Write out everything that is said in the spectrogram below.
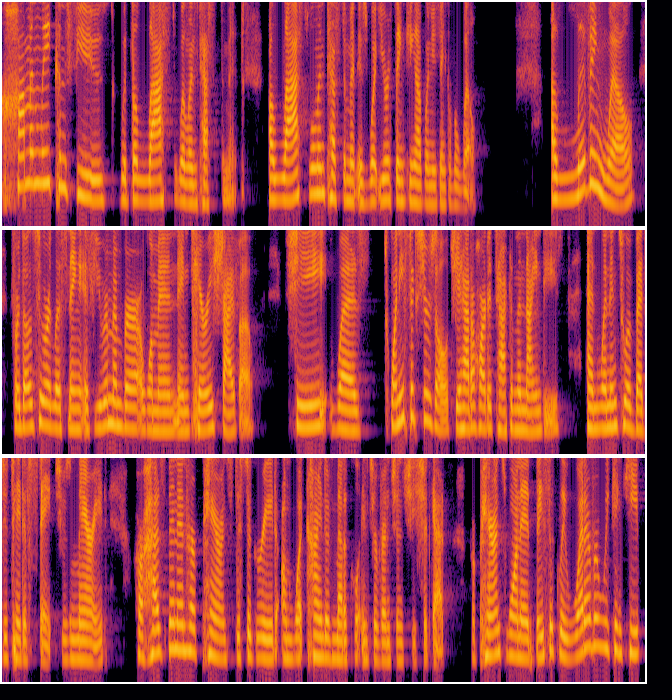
Commonly confused with the last will and testament. A last will and testament is what you're thinking of when you think of a will. A living will, for those who are listening, if you remember a woman named Terri Schiavo, she was 26 years old. She had a heart attack in the 90s and went into a vegetative state. She was married. Her husband and her parents disagreed on what kind of medical intervention she should get. Her parents wanted basically whatever we can keep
